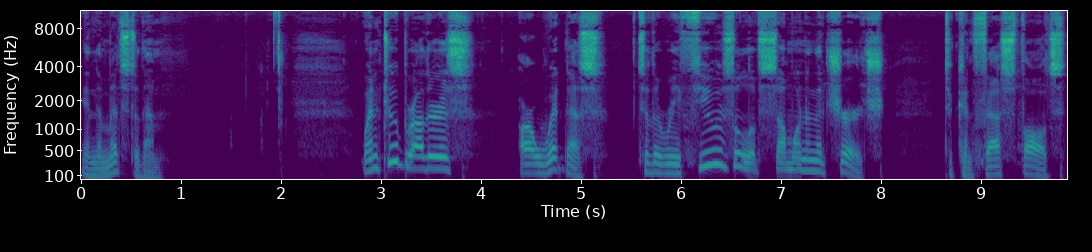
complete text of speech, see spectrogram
in the midst of them. When two brothers are witness to the refusal of someone in the church to confess faults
